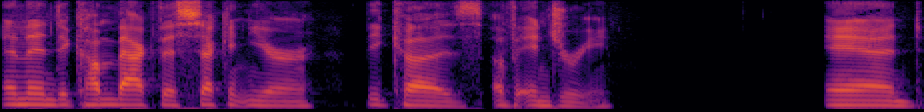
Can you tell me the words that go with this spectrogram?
and then to come back the second year because of injury. And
